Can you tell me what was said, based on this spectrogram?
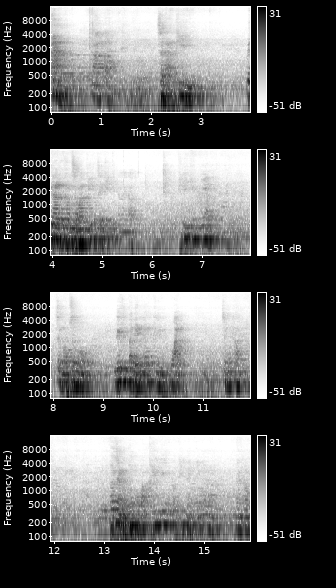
อะมาต่อสถานที่เวลาเราทำสมาธิเราจะคิดถึงอะไรครับ ที่เงียบสงบสงบหรือประเด็นแรกคือวัดใช่ไหมครับพระอาจารย์หลวงพ่อบอกว่าให้เลือกเอาที่ไหนก็ได้นะครับ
